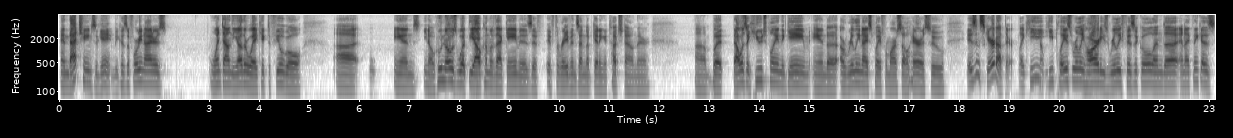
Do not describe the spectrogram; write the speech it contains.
and that changed the game because the 49ers went down the other way, kicked a field goal. Uh, and you know who knows what the outcome of that game is if if the Ravens end up getting a touchdown there. Um, but that was a huge play in the game and a, a, really nice play for Marcel Harris, who isn't scared out there. Like he nope. he plays really hard. He's really physical, and uh, and I think as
